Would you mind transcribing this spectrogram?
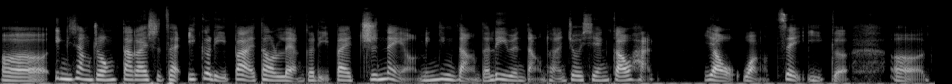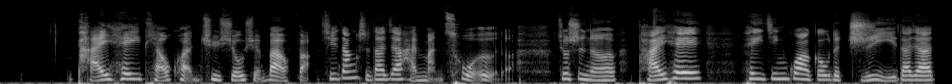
呃，印象中大概是在一个礼拜到两个礼拜之内啊，民进党的立院党团就先高喊要往这一个呃排黑条款去修选罢法。其实当时大家还蛮错愕的，就是呢排黑。黑金挂钩的质疑，大家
